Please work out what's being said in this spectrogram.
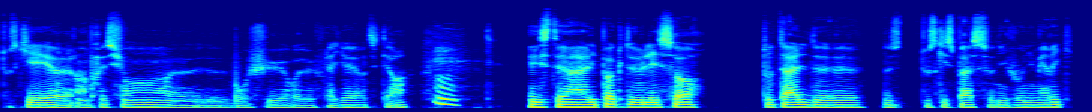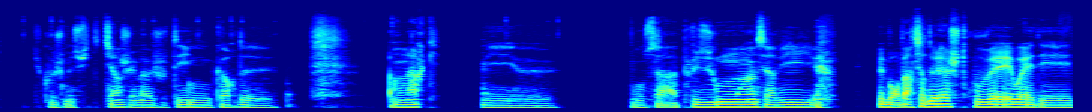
tout ce qui est impression, brochure, flyer, etc. Mhm. Et c'était à l'époque de l'essor total de, de, tout ce qui se passe au niveau numérique. Du coup, je me suis dit tiens, je vais m'ajouter une corde à mon arc. Mais euh, bon, ça a plus ou moins servi mais bon, à partir de là, je trouvais ouais des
